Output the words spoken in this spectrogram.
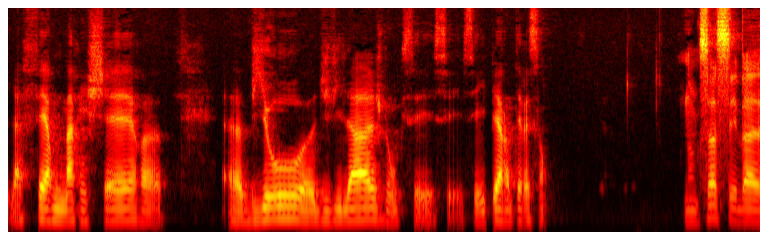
la ferme maraîchère euh, bio euh, du village. Donc c'est hyper intéressant. Donc ça, c'est bah,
